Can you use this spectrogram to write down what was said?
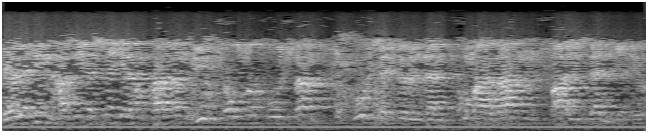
Devletin hazinesine gelen paranın büyük çoğunluğu fuhuştan, fuhuş sektöründen, kumardan, faizden geliyor.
